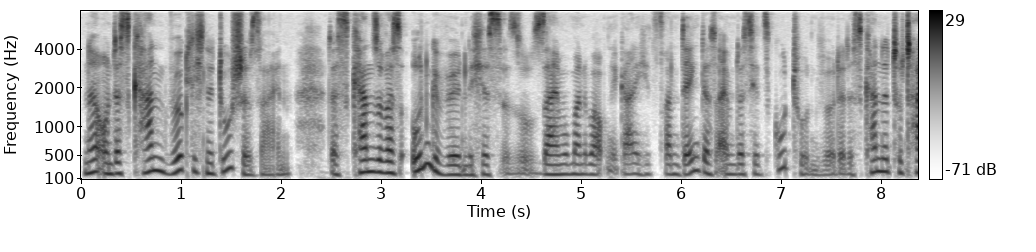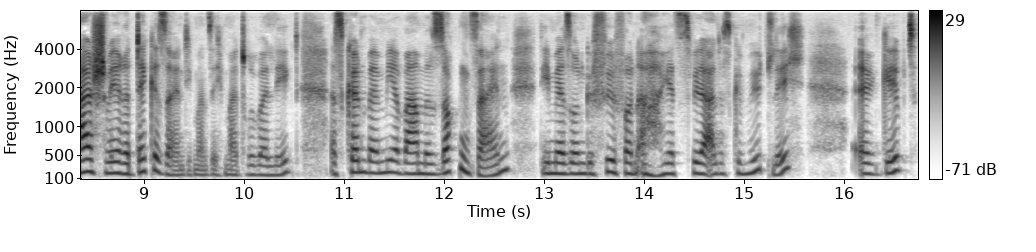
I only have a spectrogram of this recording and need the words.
Ne? Und das kann wirklich eine Dusche sein. Das kann so was Ungewöhnliches so sein, wo man überhaupt gar nicht jetzt dran denkt, dass einem das jetzt gut tun würde. Das kann eine total schwere Decke sein, die man sich mal drüber legt. Das können bei mir warme Socken sein, die mir so ein Gefühl von, ach, jetzt wieder alles gemütlich äh, gibt.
